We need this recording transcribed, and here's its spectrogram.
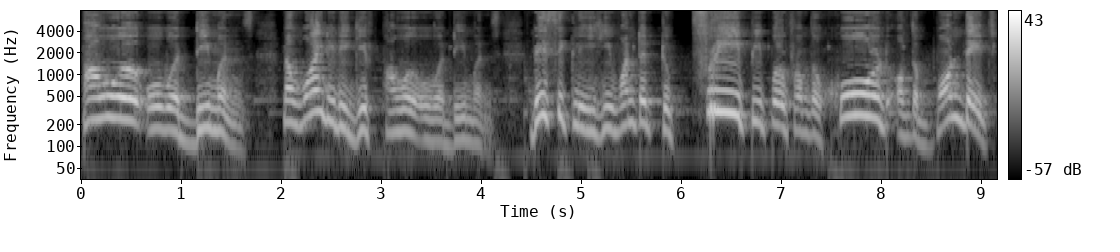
power over demons. Now, why did he give power over demons? Basically, he wanted to free people from the hold of the bondage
